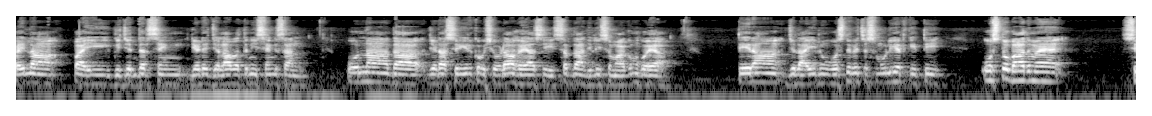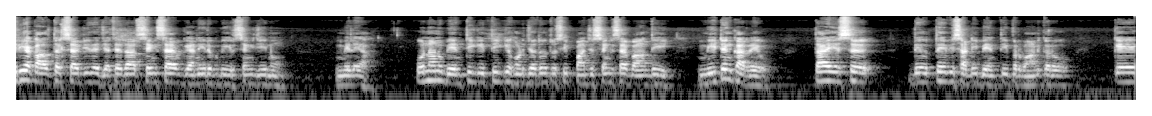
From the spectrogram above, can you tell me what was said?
ਪਹਿਲਾਂ ਭਾਈ ਗਜਿੰਦਰ ਸਿੰਘ, ਜਿਹੜੇ ਜਲਾਵਤਨੀ ਸਿੰਘ ਸਨ, ਉਹਨਾਂ ਦਾ ਜਿਹੜਾ ਸਰੀਰਕ ਵਿਛੋੜਾ ਹੋਇਆ ਸੀ, ਸ਼ਰਧਾਂਜਲੀ ਸਮਾਗਮ ਹੋਇਆ। 13 ਜੁਲਾਈ ਨੂੰ ਉਸ ਦੇ ਵਿੱਚ ਸਮੂਲੀਅਤ ਕੀਤੀ। ਉਸ ਤੋਂ ਬਾਅਦ ਮੈਂ ਸ੍ਰੀ ਅਕਾਲ ਤਖਤ ਸਾਹਿਬ ਜੀ ਦੇ ਜਥੇਦਾਰ ਸਿੰਘ ਸਾਹਿਬ ਗਿਆਨੀ ਰਘਬੀਰ ਸਿੰਘ ਜੀ ਨੂੰ ਮਿਲਿਆ। ਉਹਨਾਂ ਨੂੰ ਬੇਨਤੀ ਕੀਤੀ ਕਿ ਹੁਣ ਜਦੋਂ ਤੁਸੀਂ ਪੰਜ ਸਿੰਘ ਸਾਹਿਬਾਨ ਦੀ ਮੀਟਿੰਗ ਕਰ ਰਹੇ ਹੋ, ਤਾਂ ਇਸ ਦੇ ਉੱਤੇ ਵੀ ਸਾਡੀ ਬੇਨਤੀ ਪ੍ਰਵਾਨ ਕਰੋ ਕਿ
